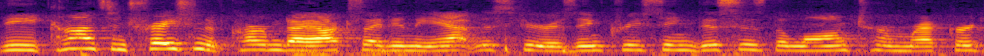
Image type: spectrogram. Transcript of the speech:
The concentration of carbon dioxide in the atmosphere is increasing. This is the long-term record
